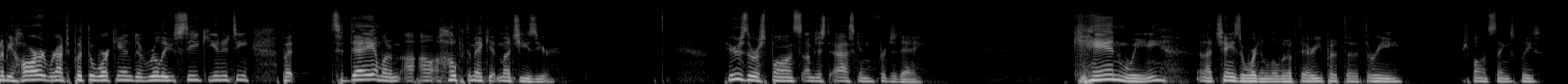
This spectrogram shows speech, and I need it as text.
to be hard. We're going to have to put the work in to really seek unity. But today, I'm to. I hope to make it much easier. Here's the response. I'm just asking for today. Can we, and I changed the wording a little bit up there, you put up the three response things, please.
